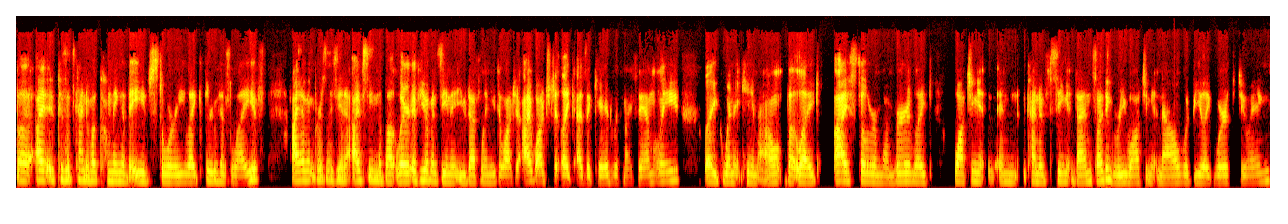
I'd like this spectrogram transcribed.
but I because it's kind of a coming of age story, like through his life. I haven't personally seen it. I've seen The Butler. If you haven't seen it, you definitely need to watch it. I watched it like as a kid with my family, like when it came out, but like I still remember like watching it and kind of seeing it then. So I think rewatching it now would be like worth doing.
